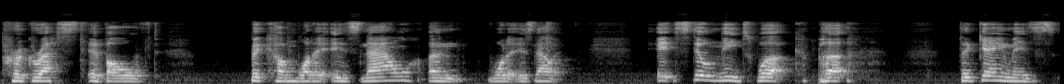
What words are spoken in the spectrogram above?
progressed, evolved, become what it is now, and what it is now, it still needs work, but the game is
